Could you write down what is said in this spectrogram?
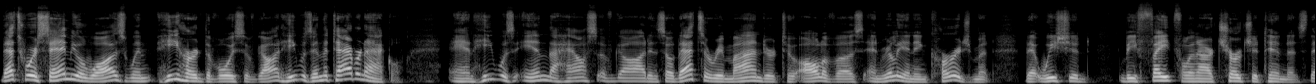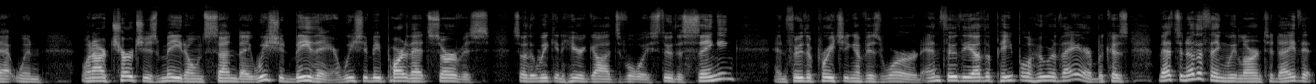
that's where Samuel was when he heard the voice of God. He was in the tabernacle and he was in the house of God. And so that's a reminder to all of us and really an encouragement that we should be faithful in our church attendance, that when when our churches meet on Sunday, we should be there. We should be part of that service so that we can hear God's voice through the singing and through the preaching of His Word and through the other people who are there. Because that's another thing we learned today that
